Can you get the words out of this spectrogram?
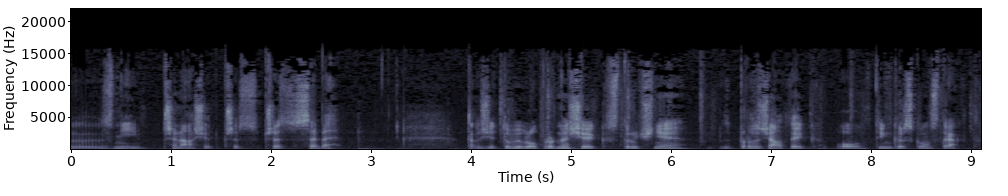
e, z ní přenášet přes, přes sebe. Takže to by bylo pro dnešek stručně pro začátek o Tinker's Construct.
